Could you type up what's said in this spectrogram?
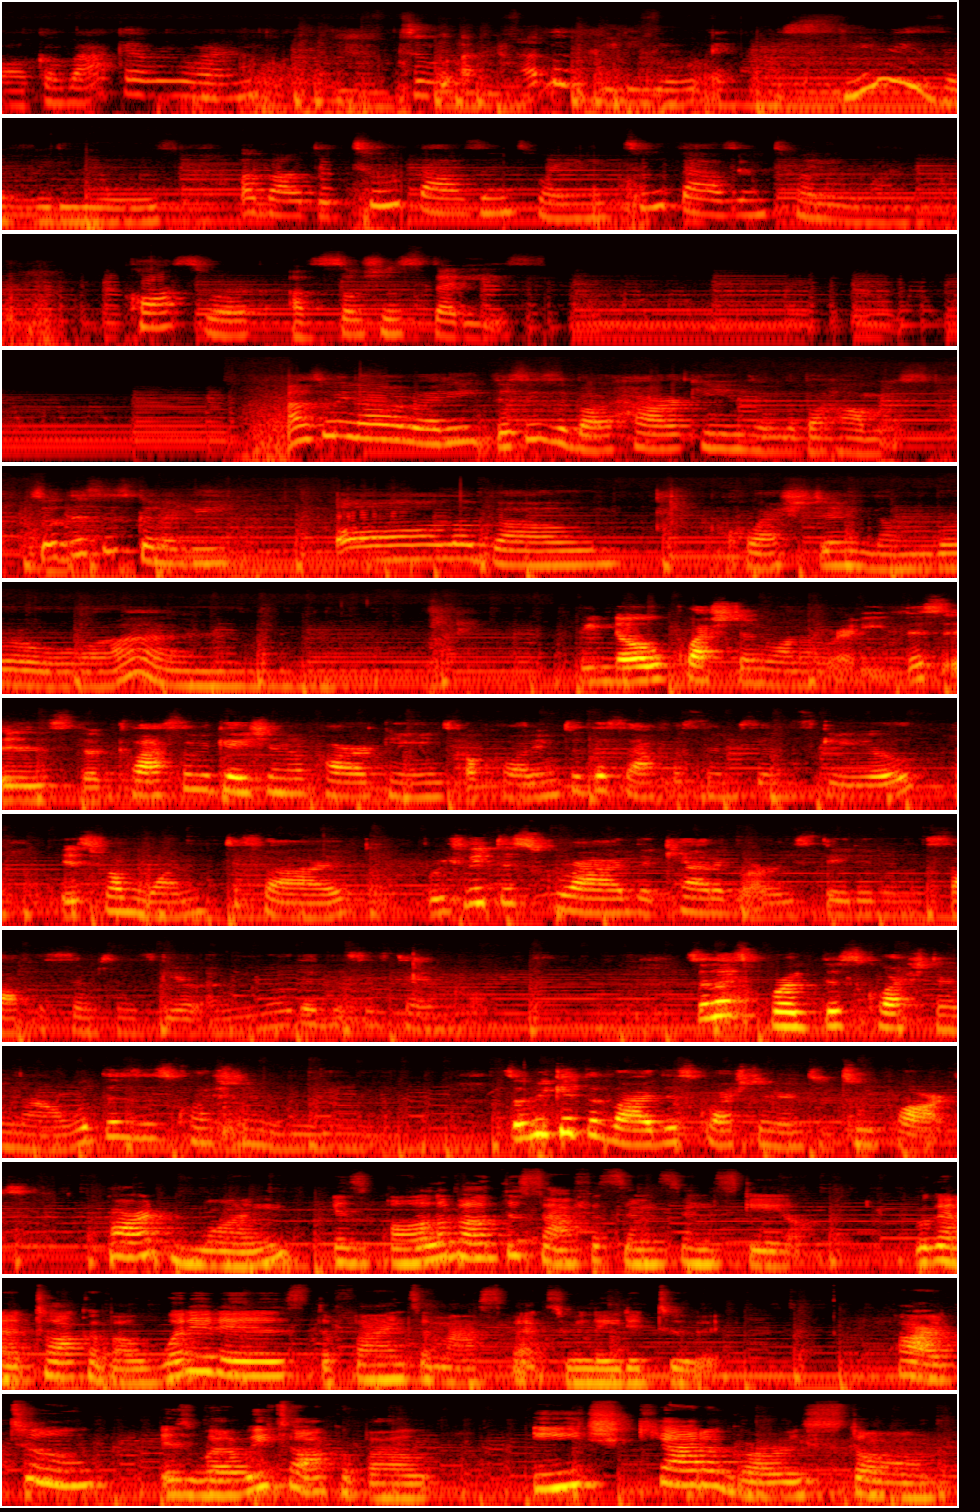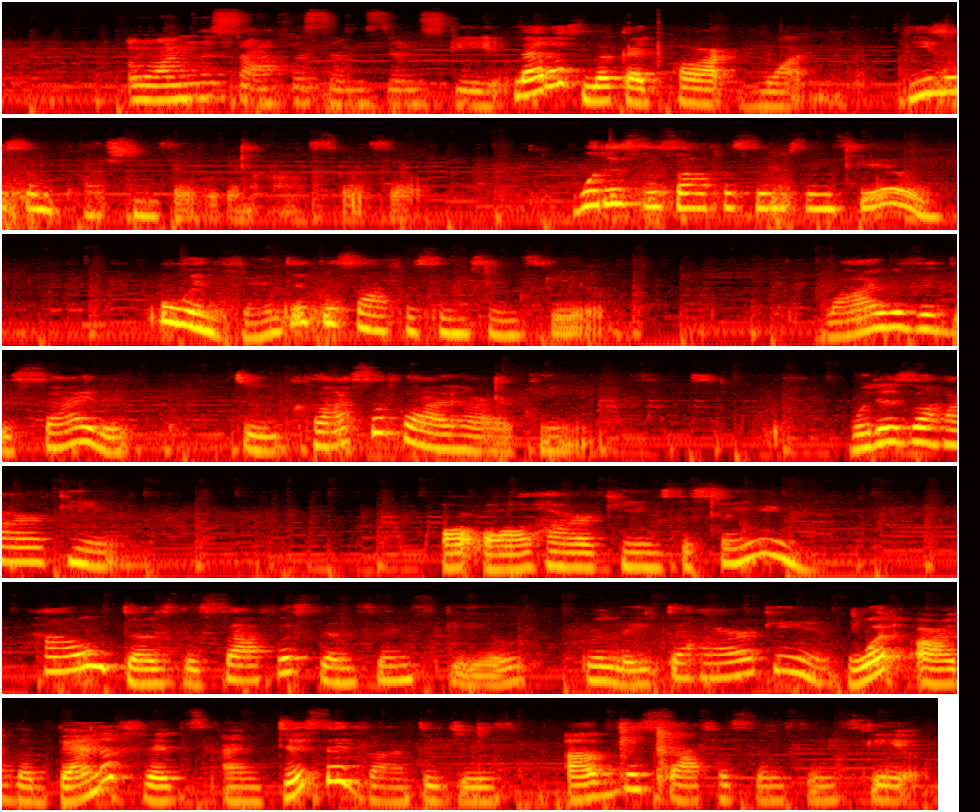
Welcome back everyone to another video in our series of videos about the 2020-2021 coursework of social studies. As we know already, this is about hurricanes in the Bahamas. So this is going to be all about question number one. We know question one already. This is the classification of hurricanes according to the Saffir-Simpson scale is from 1 to 5. Briefly describe the category stated in the Saffir-Simpson scale and we know that this is 10 points. So let's break this question now. What does this question really mean? So we can divide this question into two parts. Part 1 is all about the Saffir-Simpson scale. We're going to talk about what it is, define some aspects related to it. Part two is where we talk about each category storm on the Saffir-Simpson scale. Let us look at part one. These are some questions that we're going to ask ourselves. What is the Saffir-Simpson scale? Who invented the Saffir-Simpson scale? Why was it decided to classify hurricanes? What is a hurricane? Are all hurricanes the same? How does the Saffir-Simpson scale relate to hurricane? What are the benefits and disadvantages of the Saffir-Simpson scale?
